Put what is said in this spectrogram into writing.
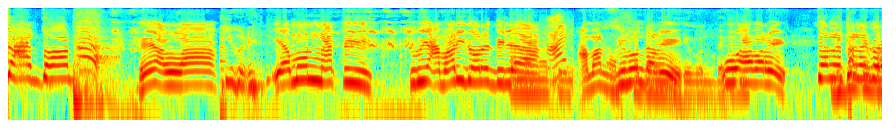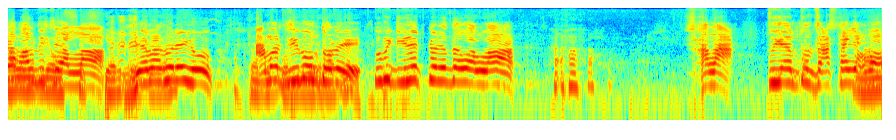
জান ধন। হে আল্লাহ এমন নাতি তুমি আমারই ঘরে দিলা। আমার জীবনটারে ভিডিওগুলো ও আমারে তেলে তেলে করে ভালো দিছে আল্লাহ। দেবেন। করেই হোক আমার জীবন মাঝে। তুমি ডিলিট করে দাও আল্লাহ। শালা তুই এত যাস নাই আমার?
